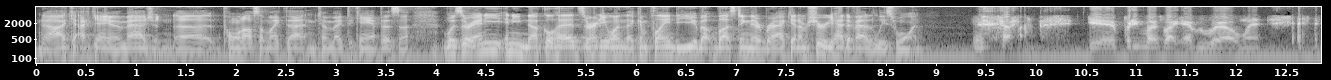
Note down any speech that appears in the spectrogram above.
No, I, I can't even imagine uh, pulling off something like that and coming back to campus. Uh, was there any any knuckleheads or anyone that complained to you about busting their bracket? I'm sure you had to have had at least one. yeah, pretty much like everywhere I went.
